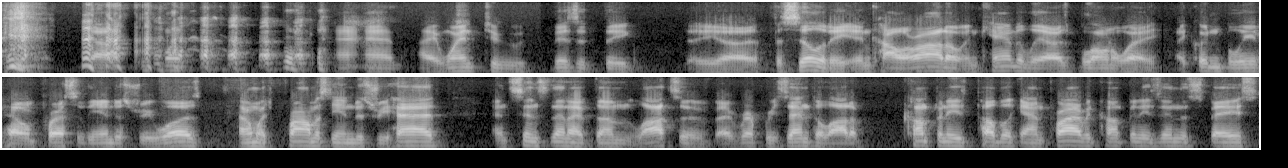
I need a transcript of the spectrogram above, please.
Uh, and I went to visit the, the uh, facility in Colorado, and candidly, I was blown away. I couldn't believe how impressive the industry was, how much promise the industry had. And since then, I've done lots of, I represent a lot of companies, public and private companies in the space.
